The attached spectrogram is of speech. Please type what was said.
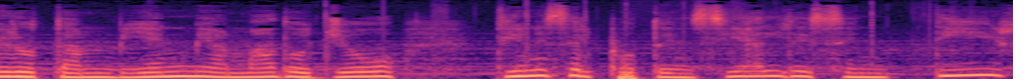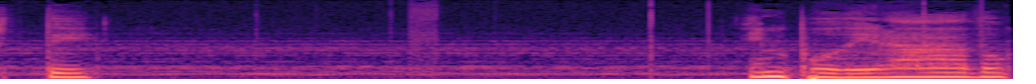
Pero también, mi amado yo, tienes el potencial de sentirte empoderado,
